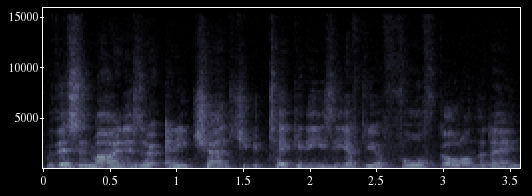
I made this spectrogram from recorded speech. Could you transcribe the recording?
With this in mind, is there any chance you could take it easy after your fourth goal on the day?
